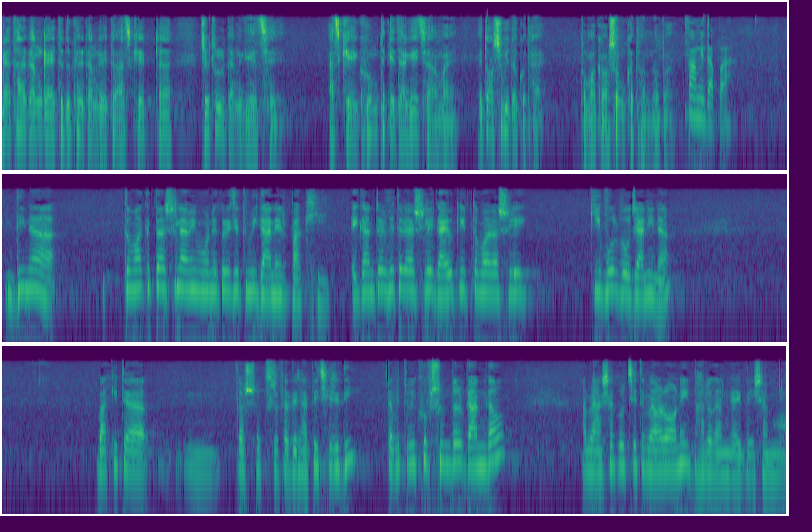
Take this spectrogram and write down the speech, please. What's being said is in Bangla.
ব্যথার গান গাইতো দুঃখের গান গাইতো। আজকে একটা জটুল গান গেয়েছে। আজকে ঘুম থেকে জাগিয়েছে আমায়। এতে অসুবিধা কোথায়? তোমাকে অসংখ্য ধন্যবাদ। ফামিদাপা দিনা তোমাকে তো আসলে আমি মনে করি যে তুমি গানের পাখি। এই গানটার ভিতরে আসলে গায়কির তোমার আসলে কি বলব জানি না। বাকিটা দর্শক শ্রোতাদের হাতে ছেড়ে দিই। তবে তুমি খুব সুন্দর গান গাও। আমি আশা করছি তুমি আরও অনেক ভালো গান গাইবে সামনে।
